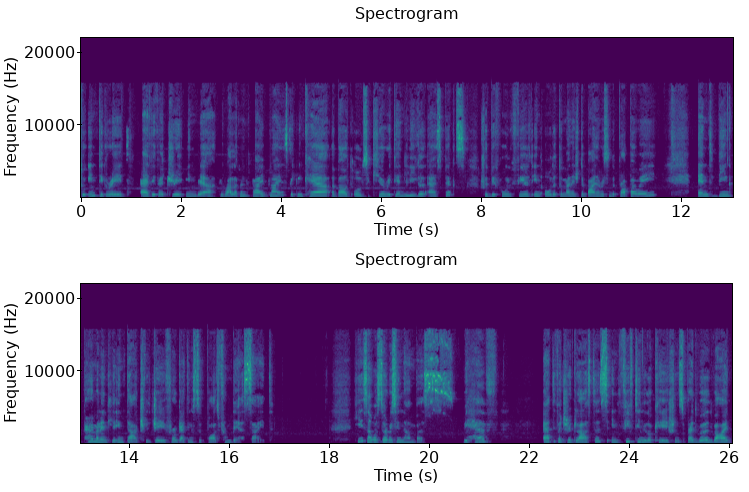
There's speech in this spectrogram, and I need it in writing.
to integrate Artifactory in their development pipelines, taking care about all security and legal aspects should be fulfilled in order to manage the binaries in the proper way, and being permanently in touch with JFrog getting support from their side. Here's our service in numbers. We have Factory clusters in 15 locations spread worldwide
